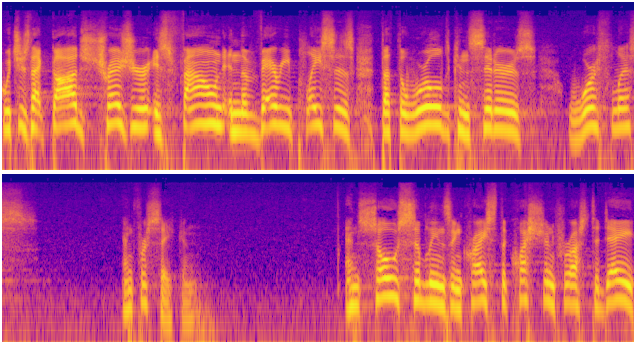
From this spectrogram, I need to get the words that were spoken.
which is that God's treasure is found in the very places that the world considers worthless and forsaken. And so, siblings in Christ, the question for us today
